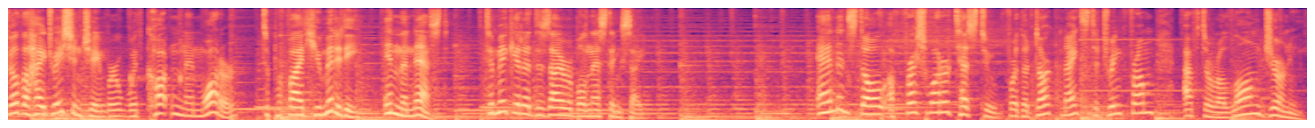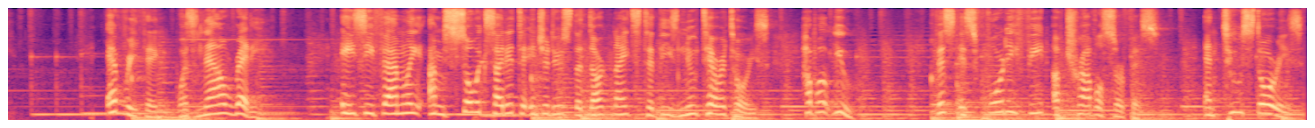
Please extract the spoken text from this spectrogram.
Fill the hydration chamber with cotton and water to provide humidity in the nest to make it a desirable nesting site. And install a freshwater test tube for the Dark Knights to drink from after a long journey. Everything was now ready. AC family, I'm so excited to introduce the Dark Knights to these new territories. How about you? This is 40 feet of travel surface and two stories,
